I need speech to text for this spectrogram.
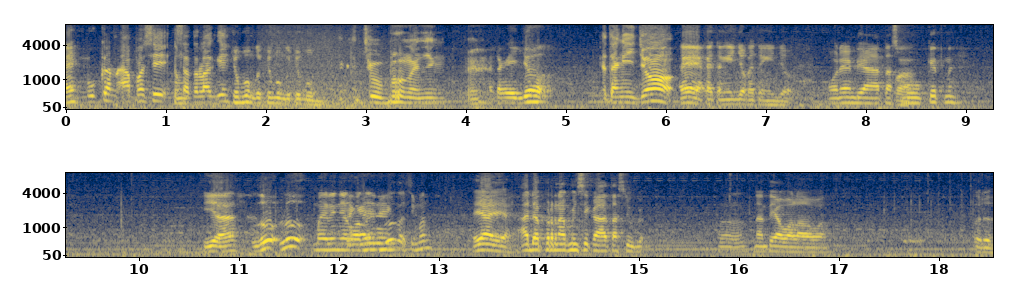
Eh, Bukan apa sih? Tem- Satu lagi. kecubung, kecubung, kecubung. Kecubung anjing. Kacang hijau. Kacang hijau. Eh, kacang hijau, kacang hijau. Oh yang di atas Wah. bukit nih. Iya, lu lu mainin yang online dulu gak sih, Man? Iya iya, ada pernah misi ke atas juga. Nanti awal-awal. Aduh.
